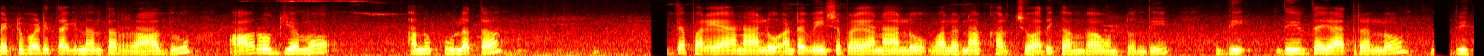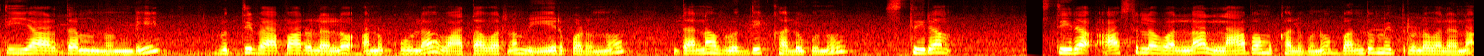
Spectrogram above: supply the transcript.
పెట్టుబడి తగినంత రాదు. ఆరోగ్యము అనుకూలత పెద్ద ప్రయాణాలు అంటే వేష ప్రయాణాలు వలన ఖర్చు అధికంగా ఉంటుంది. దీ తీర్థయాత్రల్లో ద్వితీయార్థం నుండి వృత్తి వ్యాపారులలో అనుకూల వాతావరణం ఏర్పడును. ధన వృద్ధి కలుగును. స్థిరం స్థిర ఆస్తుల వల్ల లాభం కలుగును. బంధుమిత్రుల వలన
